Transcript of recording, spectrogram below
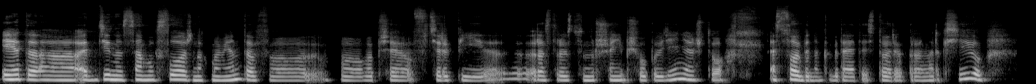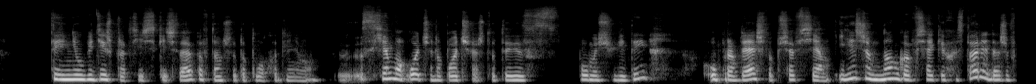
И это а, один из самых сложных моментов э, вообще в терапии э, расстройства нарушения пищевого поведения, что особенно когда это история про анорексию, ты не убедишь практически человека в том, что это плохо для него. Э, Схема очень рабочая, что ты с помощью еды управляешь вообще всем. Есть же много всяких историй, даже в,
